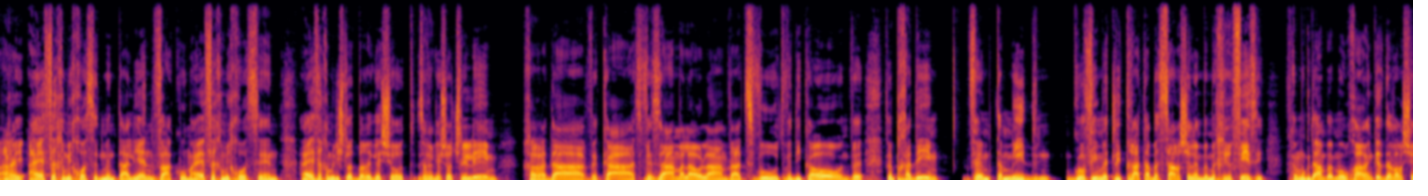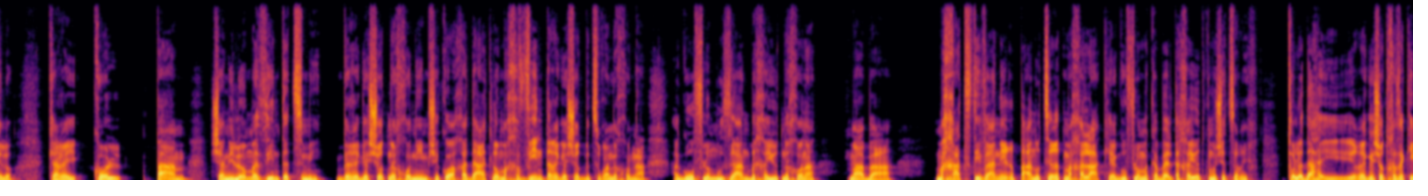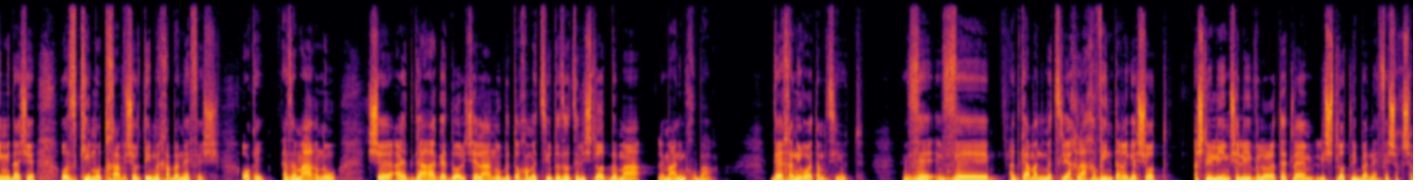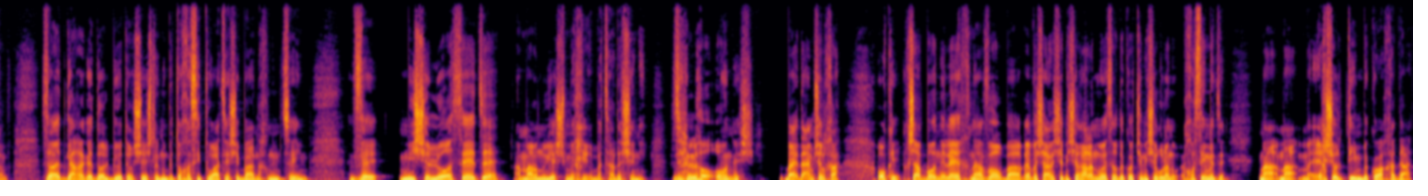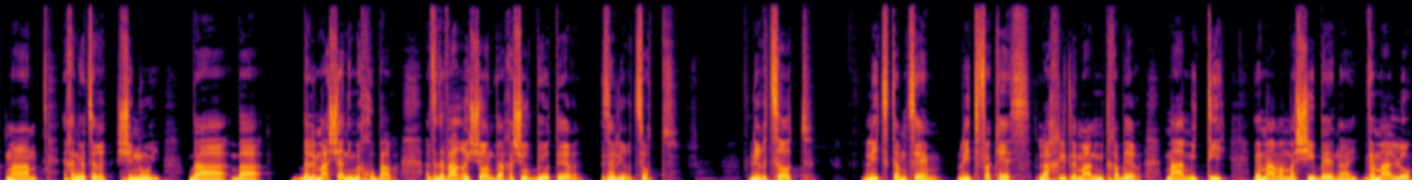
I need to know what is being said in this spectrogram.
הרי ההפך מחוסן מנטלי, אין ואקום, ההפך מחוסן, ההפך מלשלוט ברגשות, זה רגשות שליליים, חרדה וכעס וזעם על העולם ועצבות ודיכאון ו, ופחדים, והם תמיד גובים את ליטרת הבשר שלהם במחיר פיזי, במוקדם במאוחר, אין כזה דבר שלא, כי הרי כל פעם שאני לא מזין את עצמי ברגשות נכונים, שכוח הדעת לא מכווין את הרגשות בצורה נכונה, הגוף לא מוזן בחיות נכונה. מה הבאה? מחצתי ואני ארפא, נוצרת מחלה, כי הגוף לא מקבל את החיות כמו שצריך. תולדה היא רגשות חזקים מדי שעוזקים אותך ושולטים לך בנפש. אוקיי, אז אמרנו שהאתגר הגדול שלנו בתוך המציאות הזאת זה לשלוט במה, למה אני מחובר. ואיך אני רואה את המציאות. ועד כמה אני מצליח להכווין את הרגשות השליליים שלי ולא לתת להם לשלוט לי בנפש עכשיו. זה האתגר הגדול ביותר שיש לנו בתוך הסיטואציה שבה אנחנו נמצאים. ומי שלא עושה את זה, אמרנו יש מחיר בצד השני. זה לא עונש. בידיים שלך. אוקיי, עכשיו בואו נלך, נעבור ברבע שעה שנשארה לנו, עשר דקות שנשארו לנו, איך עושים את זה? מה, מה, איך שולטים בכוח הדעת? מה, איך אני יוצר שינוי ב, ב, בלמה שאני מחובר. אז הדבר הראשון והחשוב ביותר זה לרצות. לרצות, להצטמצם, להתפקס, להחליט למה אני מתחבר, מה אמיתי ומה ממשי בעיניי ומה לא.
